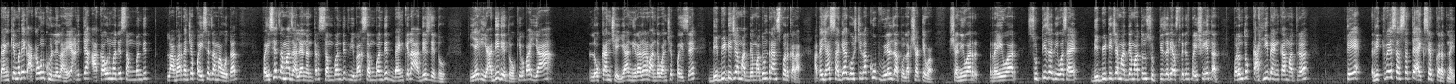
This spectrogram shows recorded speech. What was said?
बँकेमध्ये एक अकाउंट खोललेलं आहे आणि त्या अकाउंटमध्ये संबंधित लाभार्थ्यांचे पैसे जमा होतात. पैसे जमा झाल्यानंतर संबंधित विभाग संबंधित बँकेला आदेश देतो. एक यादी देतो की बाबा या लोकांचे या निराधार बांधवांचे पैसे डीबीटीच्या माध्यमातून ट्रान्सफर करा. आता ह्या सगळ्या गोष्टीला खूप वेळ जातो लक्षात ठेवा. शनिवार रविवार सुट्टीचा दिवस आहे. डीबीटीच्या माध्यमातून सुट्टी जरी असले तरी पैसे येतात. परंतु काही बँका मात्र ते रिक्वेस्ट असतात ते ॲक्सेप्ट करत नाही.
